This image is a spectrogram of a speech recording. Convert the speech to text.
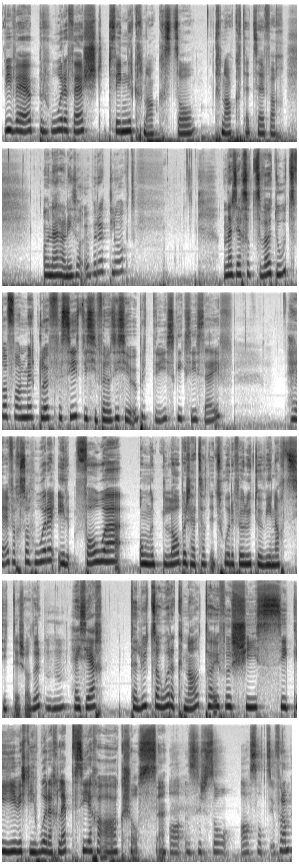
wie wenn jemand fest die Finger knackst. So knackt hat es einfach. Und dann habe ich so rübergeschaut und dann sind so zwei Dudes, die vor mir gelaufen sind, die sind über 30 gewesen, safe, haben einfach so Huren in vollen, unter den Lauben, es hat halt jetzt hure viele Leute, weil Weihnachtszeit ist, oder? Mhm. Haben sie echt den Leuten so hure Knallteufel-Scheissige, wie die hure Klepfsiechen angeschossen. Ah, es ist so asozial. Vor allem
